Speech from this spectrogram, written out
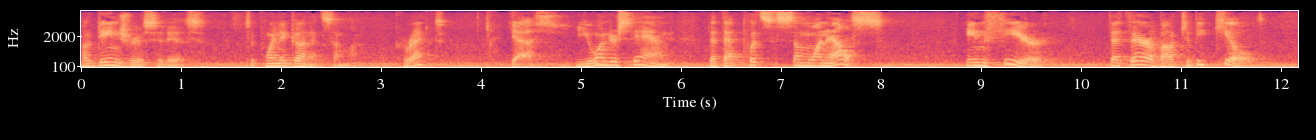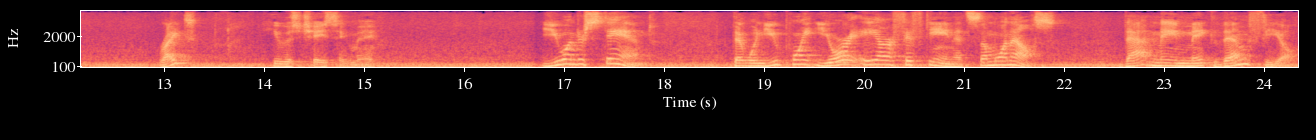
how dangerous it is to point a gun at someone, correct? Yes, You understand that that puts someone else in fear that they're about to be killed, right? he was chasing me. You understand that when you point your AR 15 at someone else, that may make them feel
